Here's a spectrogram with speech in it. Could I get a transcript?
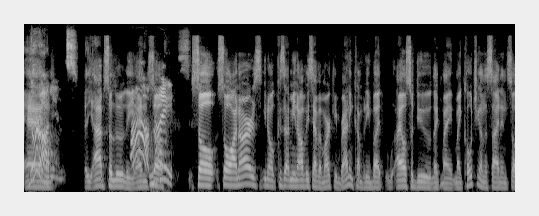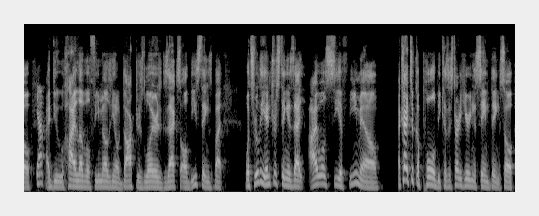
And your audience absolutely. wow and so nice so so on ours, you know, because I mean, obviously I have a marketing branding company, but I also do like my my coaching on the side. And so Yep. I do high level females, you know, doctors, lawyers, execs, all these things. But what's really interesting is that I will see a female. I kind of took a poll because I started hearing the same thing. So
